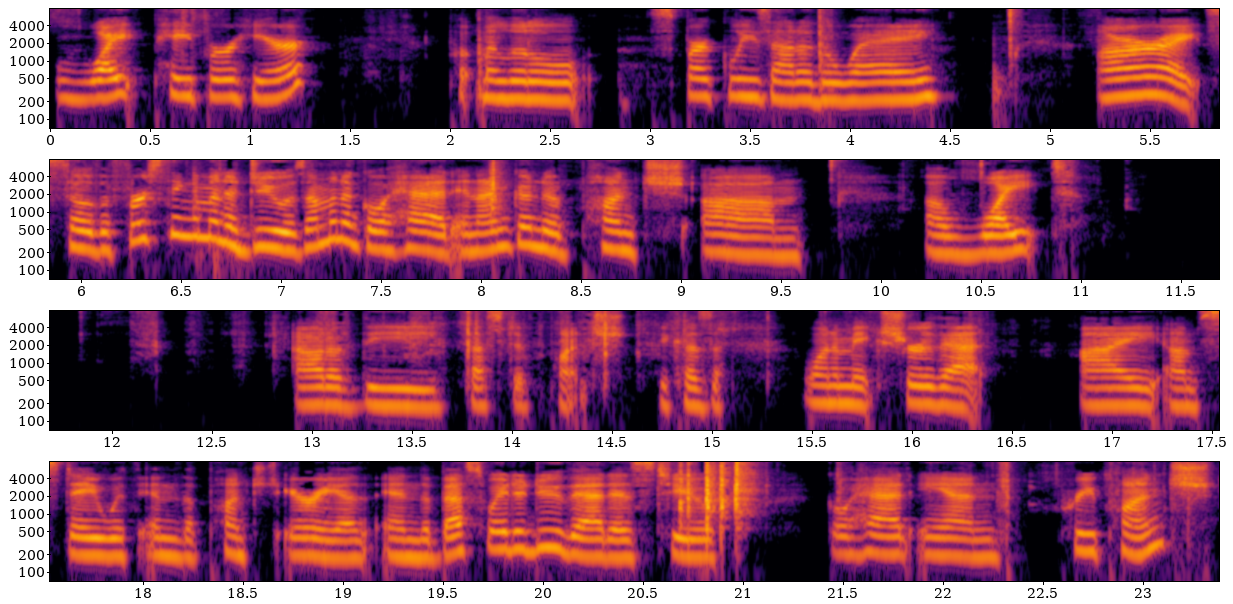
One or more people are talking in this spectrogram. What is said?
white paper here. Put my little sparklies out of the way. All right, so the first thing I'm going to do is I'm going to go ahead and I'm going to punch um, a white out of the festive punch because I want to make sure that I um, stay within the punched area. And the best way to do that is to go ahead and pre-punch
